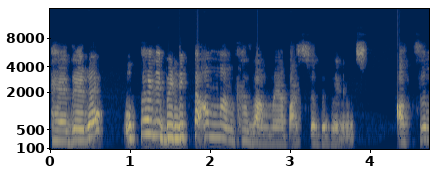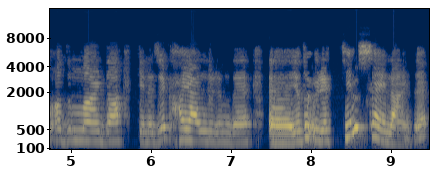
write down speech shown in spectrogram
PDR UPÖ'yle birlikte anlam kazanmaya başladı benim için attığım adımlarda, gelecek hayallerimde e, ya da ürettiğim şeylerde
